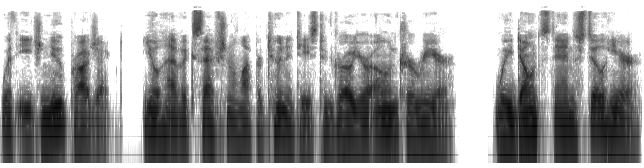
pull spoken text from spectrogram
with each new project, you'll have exceptional opportunities to grow your own career. We don't stand still here,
